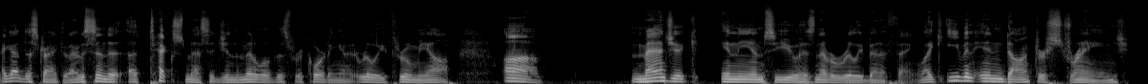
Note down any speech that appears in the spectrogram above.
I got distracted. I was sent a, a, text message in the middle of this recording and it really threw me off. Uh, magic in the MCU has never really been a thing. Like even in Doctor Strange,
